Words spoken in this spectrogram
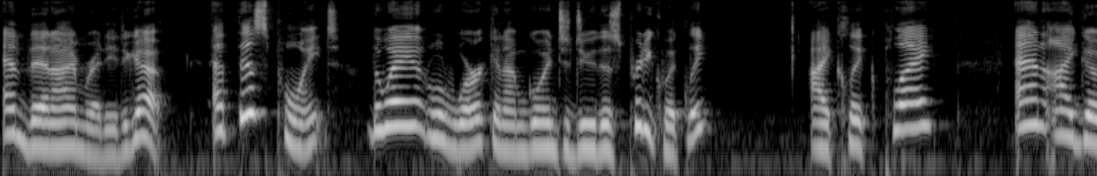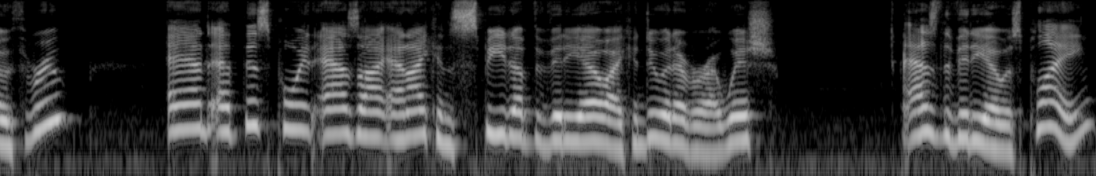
and then I'm ready to go. At this point, the way it will work, and I'm going to do this pretty quickly, I click play, and I go through, and at this point, as I, and I can speed up the video, I can do whatever I wish. As the video is playing,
